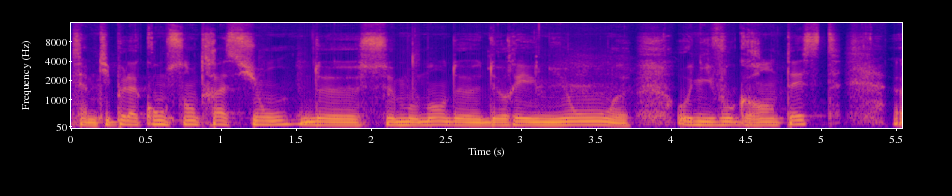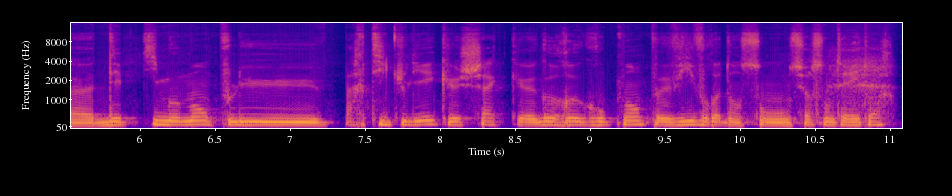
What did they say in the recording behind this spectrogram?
C'est un petit peu la concentration de ce moment de, réunion euh, au niveau Grand Est, euh, des petits moments plus particuliers que chaque regroupement peut vivre sur son territoire?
